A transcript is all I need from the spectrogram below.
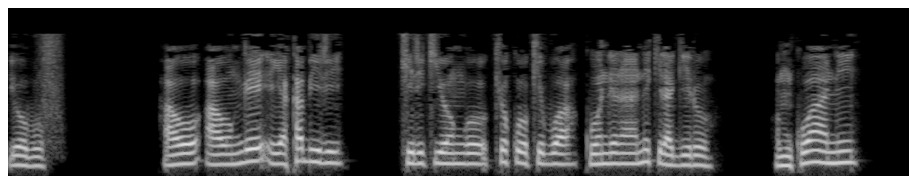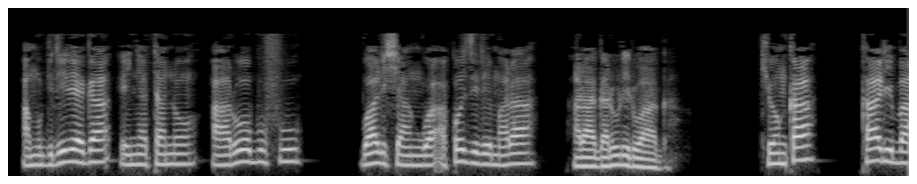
yobufu. Hao aonge yakabiri kiri kiongo kyokwokibwa kuonderana nekiragiro omkwani amugirirega enyatano arobufu bwalishangwa akozire mara aragarulirwaga kyonka kaliba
